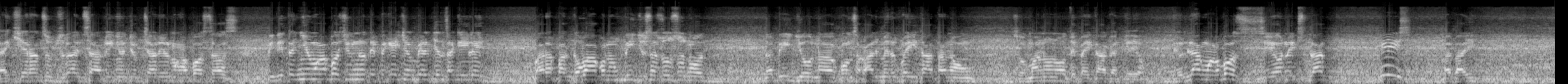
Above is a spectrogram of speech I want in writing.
like, share, and subscribe sa aking YouTube channel mga boss. Tapos, pinitan nyo mga boss yung notification bell dyan sa gilid para paggawa ko ng video sa susunod na video na kung sakali meron kayo itatanong, so manonotify kagad kayo. Yun lang mga boss. See you next vlog. Peace! Bye-bye!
